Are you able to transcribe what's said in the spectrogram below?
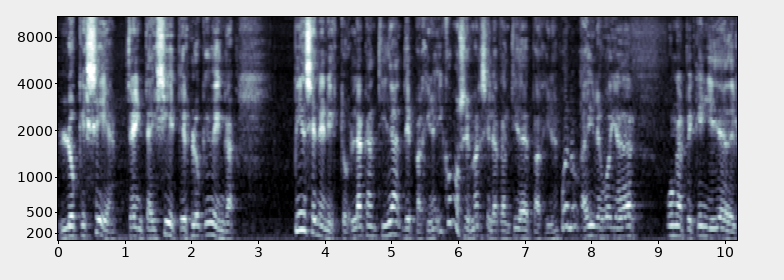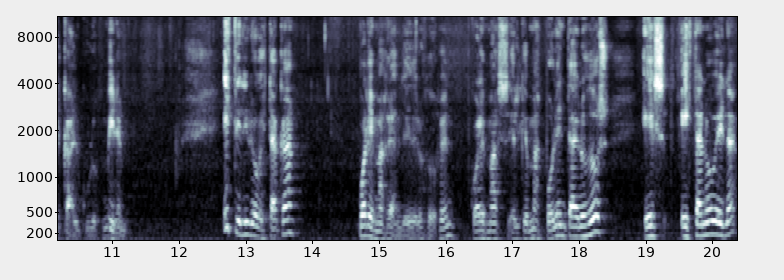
lo que sea, 37, lo que venga, Piensen en esto, la cantidad de páginas. ¿Y cómo se marce la cantidad de páginas? Bueno, ahí les voy a dar una pequeña idea del cálculo. Miren, este libro que está acá, ¿cuál es más grande de los dos? ¿Ven? ¿Cuál es más, el que más polenta de los dos? Es esta novela,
